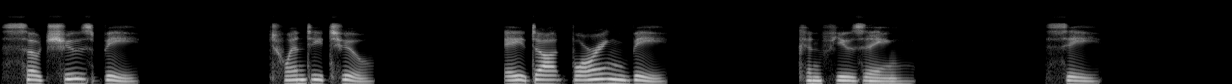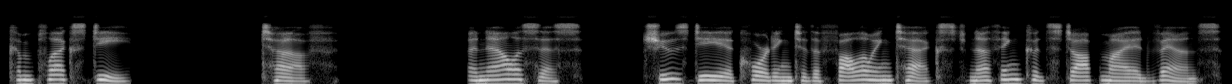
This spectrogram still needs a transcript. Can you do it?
So choose B. 22. A. Boring B confusing. C. Complex D. Tough. Analysis Choose D according to the following text Nothing could stop my advance,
